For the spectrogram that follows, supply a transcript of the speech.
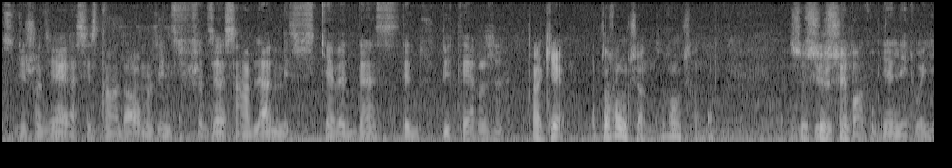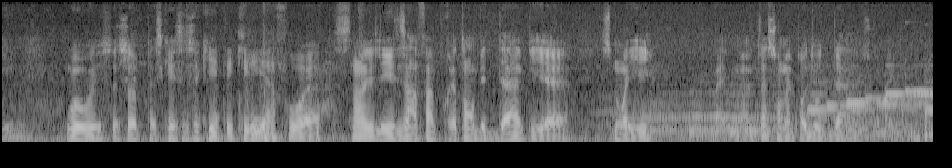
C'est des chaudières assez standards. Moi, j'ai une chaudière semblable, mais ce qu'il y avait dedans, c'était du détergent. OK. Ça fonctionne, ça fonctionne. C'est, juste important, faut bien le nettoyer. Oui, oui, c'est ça, parce que c'est ça qui est écrit. Hein? Faut, euh, sinon, les enfants pourraient tomber dedans puis euh, se noyer. Ben, en même temps, si on met pas d'eau dedans, c'est correct.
